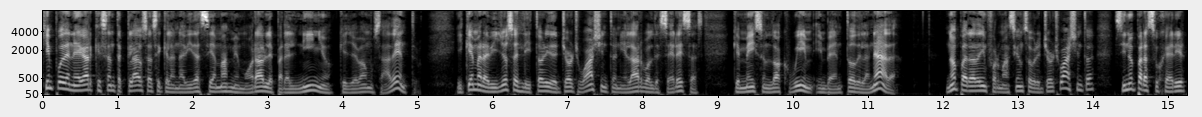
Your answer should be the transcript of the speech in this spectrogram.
¿Quién puede negar que Santa Claus hace que la Navidad sea más memorable para el niño que llevamos adentro? Y qué maravillosa es la historia de George Washington y el árbol de cerezas que Mason Locke Wim inventó de la nada. No para dar información sobre George Washington, sino para sugerir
